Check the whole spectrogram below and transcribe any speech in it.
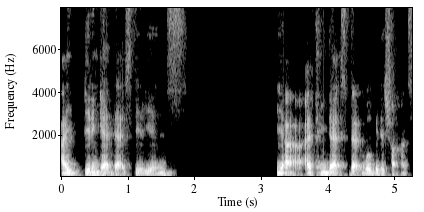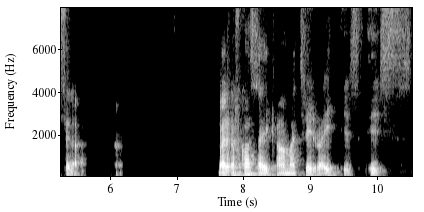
I didn't get that experience. Yeah, I think that's that will be the short answer. Lah. But of course, like uh, Matrade, right? It's it's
